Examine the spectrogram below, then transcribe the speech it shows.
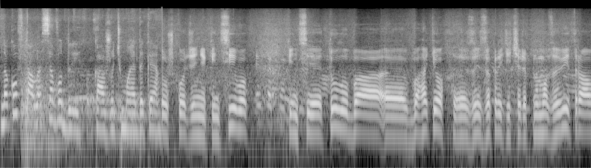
Наковталася води, кажуть медики. ушкодження кінцівок, кінці тулуба, е, багатьох е, закриті черепно-мозгові травми,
